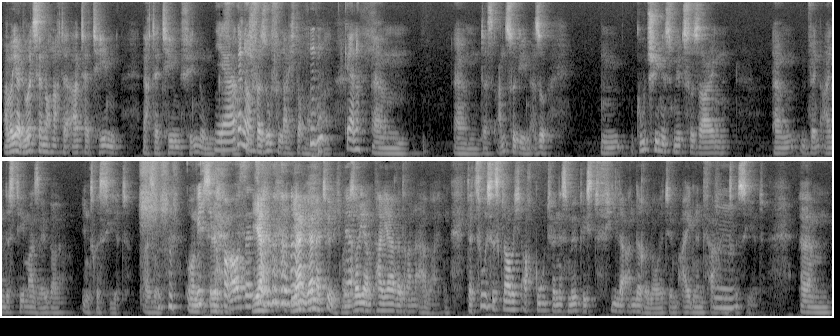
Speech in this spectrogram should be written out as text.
Aber ja, du hast ja noch nach der Art der Themen, nach der Themenfindung ja, gefragt. Genau. Ich versuche vielleicht auch nochmal mhm. ähm, ähm, das anzugehen. Also gut schien es mir zu sein, ähm, wenn einen das Thema selber interessiert. Also, und, Wichtige Voraussetzung. ja, ja, ja, natürlich. Man ja. soll ja ein paar Jahre dran arbeiten. Dazu ist es, glaube ich, auch gut, wenn es möglichst viele andere Leute im eigenen Fach mhm. interessiert. Ähm,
